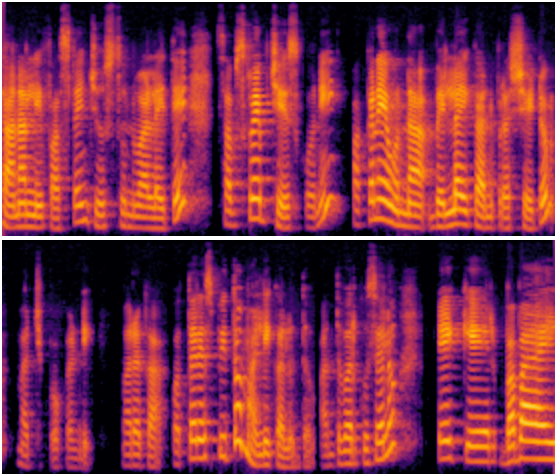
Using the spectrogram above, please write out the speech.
ఛానల్ని ఫస్ట్ టైం చూస్తున్న వాళ్ళైతే సబ్స్క్రైబ్ చేసుకొని పక్కనే ఉన్న బెల్ ఐకాన్ ప్రెస్ చేయటం మర్చిపోకండి. మరొక కొత్త రెసిపీతో మళ్ళీ కలుద్దాం. అంతవరకు సెలవు. Take care. బాయ్.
